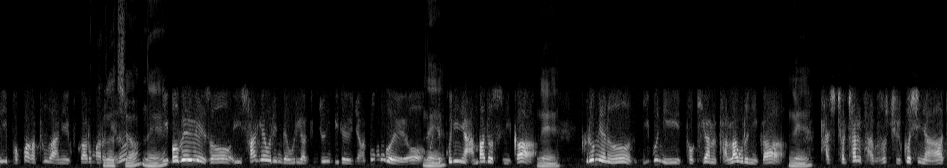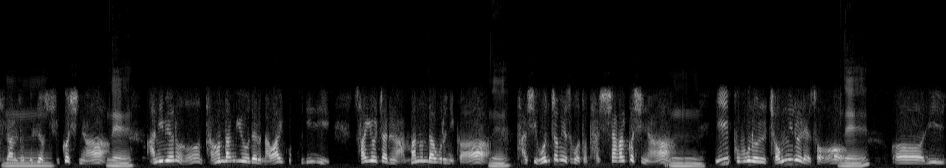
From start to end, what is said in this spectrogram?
이 법과 같은 거 아니에요 국가로 말하면 그렇죠. 네. 이 법에 의해서 이 4개월인데 우리가 김종인 비대위원장을 뽑은 거예요. 네. 근데 본인이 안 받았으니까 네. 그러면은 이분이 더 기간을 달라고 그러니까 네. 다시 절차를 밟아서 줄 것이냐 기간을 음. 더 늘려서 줄 것이냐 네. 아니면은 당원 당규대로 나와 있고 본인이 4개월짜리는 안 맞는다고 그러니까 네. 다시 원점에서부터 다시 시작할 것이냐 음. 이 부분을 정리를 해서 네. 어, 이,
